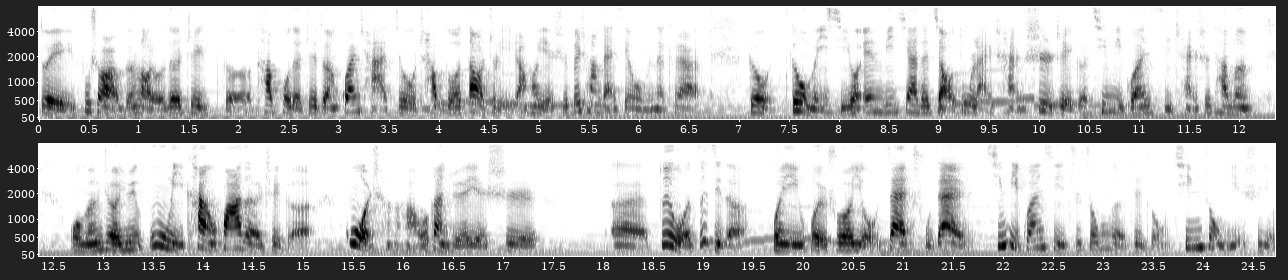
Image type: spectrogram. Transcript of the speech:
对傅首尔跟老刘的这个 couple 的这段观察就差不多到这里，然后也是非常感谢我们的 Claire 跟我跟我们一起用 MBTI 的角度来阐释这个亲密关系，阐释他们我们这云雾里看花的这个过程哈，我感觉也是。呃，对我自己的婚姻，或者说有在处在亲密关系之中的这种听众，也是有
